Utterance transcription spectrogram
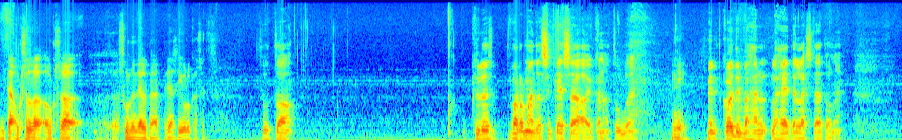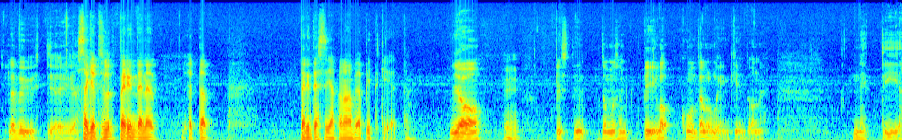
Mitä, onko sulla, onko sulla suunnitelmia, että pitäisi julkaista? Tota, kyllä varmaan tässä kesäaikana tulee. Niin. Minä nyt koitin vähän lähetellä sitä tuonne levyyhtiöihin. Ja, Säkin sille perinteinen, että perinteisiä kanavia pitkin, että joo, mm. pistin tuommoisen piilokuuntelulinkin tuonne nettiin ja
